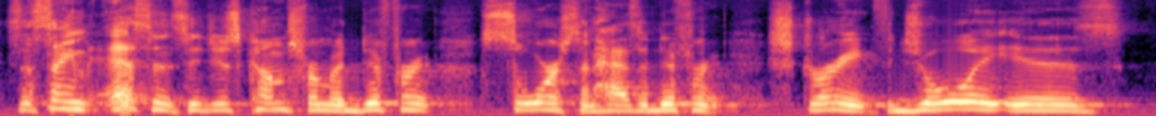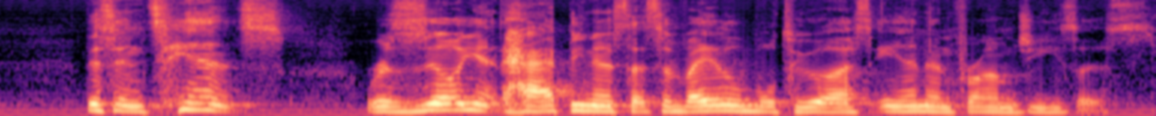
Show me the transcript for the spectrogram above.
It's the same essence, it just comes from a different source and has a different strength. Joy is this intense, resilient happiness that's available to us in and from Jesus.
